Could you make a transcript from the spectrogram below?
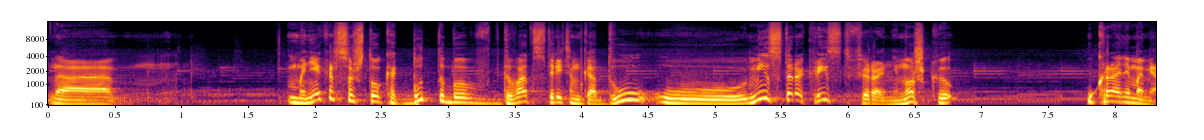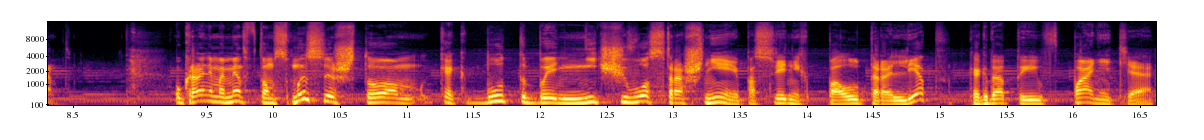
А, мне кажется, что как будто бы в 23-м году у мистера Кристофера немножко украли момент. Украли момент в том смысле, что как будто бы ничего страшнее последних полутора лет, когда ты в панике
